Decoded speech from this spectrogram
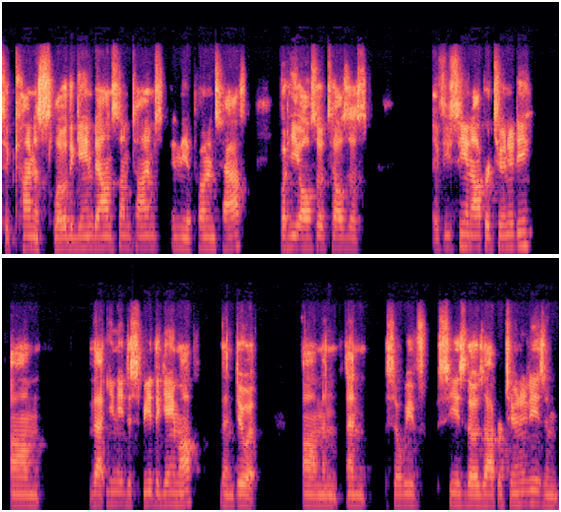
to kind of slow the game down sometimes in the opponent's half. But he also tells us if you see an opportunity um, that you need to speed the game up, then do it. Um, and and so we've seized those opportunities and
